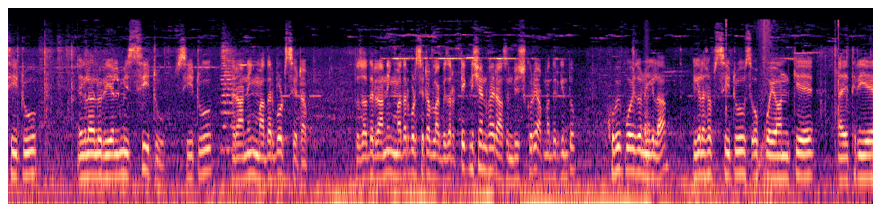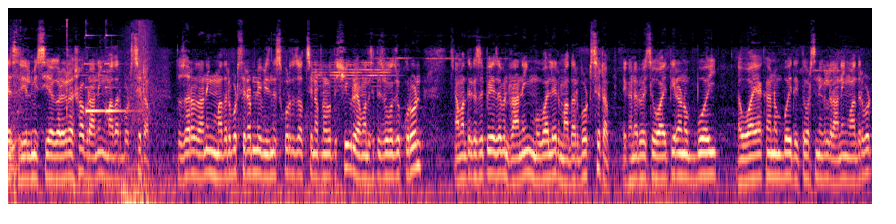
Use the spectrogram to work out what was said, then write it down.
সি টু এগুলো হলো Realme C two C two running motherboard set তো যাদের রানিং মাদারবোর্ড সেট লাগবে, যারা টেকনিশিয়ান ভাইরা আছেন, বিশেষ করে আপনাদের কিন্তু খুবই প্রয়োজন এগুলা। এগুলো সব C two Oppo one K three S Realme C এগারো, এগুলো সব রানিং মাদারবোর্ড সেট তো যারা রানিং মাদারবোর্ড সেট নিয়ে বিজনেস করতে যাচ্ছেন, আপনারা অতি শীঘ্রই আমাদের সাথে যোগাযোগ করুন। আমাদের কাছে পেয়ে যাবেন রানিং মোবাইলের মাদারবোর্ড সেট এখানে রয়েছে ওয়াই তিরানব্বই ওয়াই একানব্বই, দেখতে পাচ্ছেন এগুলো রানিং মাদারবোর্ড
